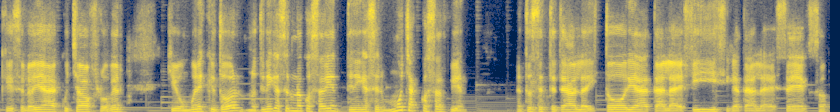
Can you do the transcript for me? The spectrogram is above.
que se lo había escuchado a Flaubert, que un buen escritor no tiene que hacer una cosa bien, tiene que hacer muchas cosas bien. Entonces te, te habla de historia, te habla de física, te habla de sexo,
